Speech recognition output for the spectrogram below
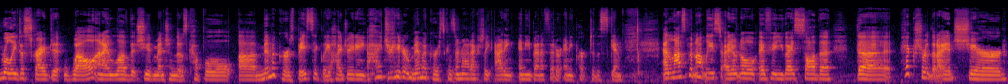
really described it well and i love that she had mentioned those couple uh, mimickers basically hydrating hydrator mimickers because they're not actually adding any benefit or any perk to the skin. And last but not least i don't know if you guys saw the the picture that i had shared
